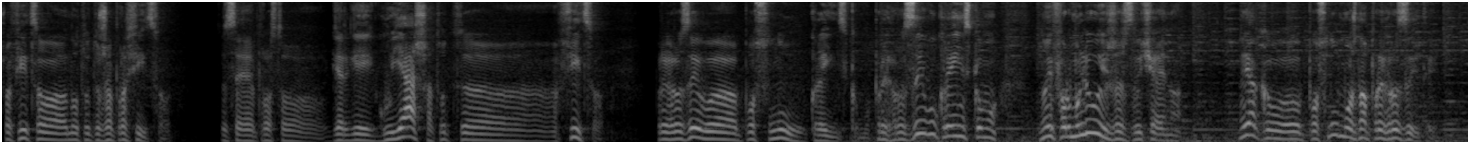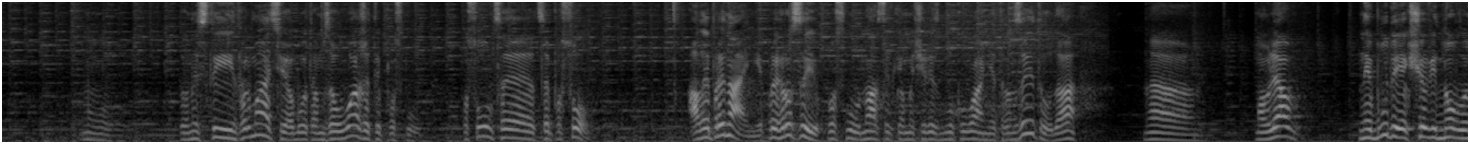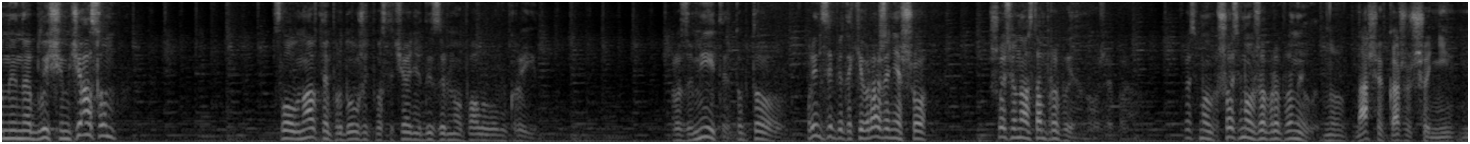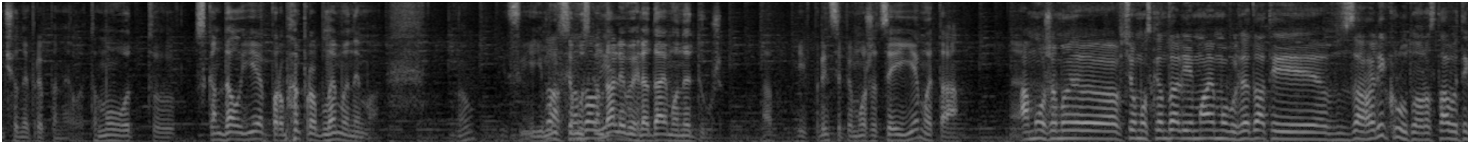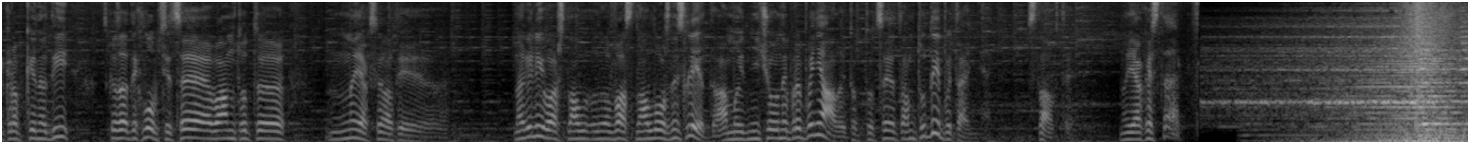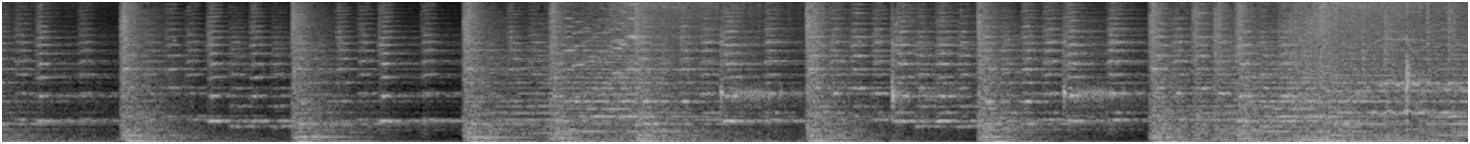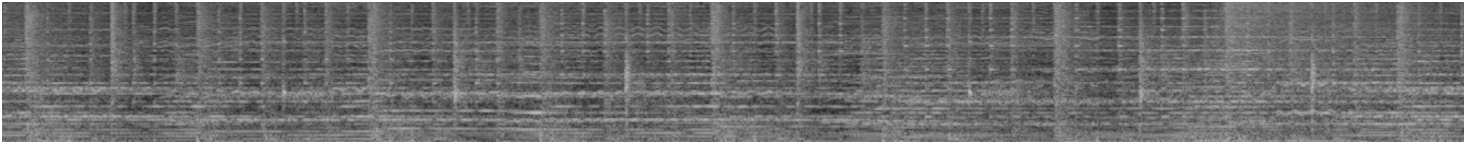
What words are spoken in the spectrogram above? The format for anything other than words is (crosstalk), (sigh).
що Фіцо, ну тут уже про Фіцо. Це просто Гергей Гуяш, а тут е, Фіцо. Пригрозив е, послу українському. Пригрозив українському. Ну і формулює же, звичайно. Ну як е, послу можна пригрозити? Ну, донести інформацію або там зауважити послу. Посол це, це посол. Але принаймні пригрозив послу наслідками через блокування транзиту, да, мовляв, не буде, якщо відновлений найближчим часом, Словнафт не продовжить постачання дизельного палива в Україну. Розумієте? Тобто, в принципі, таке враження, що щось у нас там припинено вже. Щось ми, щось ми вже припинили. Ну, наші кажуть, що ні, нічого не припинили. Тому от е, скандал є, проб- (laughs) проблеми нема. Ну, і і ми Да, в цьому скандал є. скандалі виглядаємо не дуже. Так? І, в принципі, може, це і є мета. А може, ми е, в цьому скандалі маємо виглядати взагалі круто, розставити крапки над «і», сказати, хлопці, це вам тут, е, ну як сказати, е, навели ваш, на, вас на ложний слід, а ми нічого не припиняли. Тобто це там туди питання ставте. Ну, якось так.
